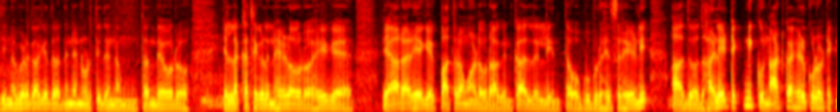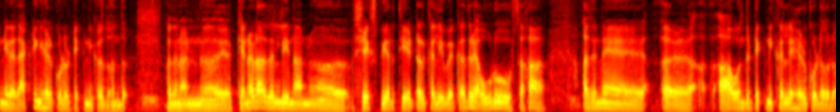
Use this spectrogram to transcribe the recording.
ದಿನ ಬೆಳಗಾಗಿದ್ರೆ ಅದನ್ನೇ ನೋಡ್ತಿದ್ದೆ. ನಮ್ಮ ತಂದೆಯವರು ಎಲ್ಲ ಕಥೆಗಳನ್ನು ಹೇಳೋರು ಹೇಗೆ ಯಾರ್ಯಾರು ಹೇಗೆ ಪಾತ್ರ ಮಾಡೋರು ಆಗಿನ ಕಾಲದಲ್ಲಿ ಅಂತ ಒಬ್ಬೊಬ್ಬರು ಹೆಸರು ಹೇಳಿ ಅದು ಅದು ಹಳೆ ಟೆಕ್ನಿಕ್ಕು ನಾಟಕ ಹೇಳ್ಕೊಡೋ ಟೆಕ್ನಿಕ್ ಅದು ಆ್ಯಕ್ಟಿಂಗ್ ಹೇಳ್ಕೊಡೋ ಟೆಕ್ನಿಕ್ ಅದೊಂದು ಅದು ನಾನು ಕೆನಡಾದಲ್ಲಿ ನಾನು ಶೇಕ್ಸ್ಪಿಯರ್ ಥಿಯೇಟರ್ ಕಲಿಬೇಕಾದ್ರೆ ಅವರು ಸಹ ಅದನ್ನೇ ಆ, ಒಂದು ಟೆಕ್ನಿಕಲ್ಲೇ ಹೇಳ್ಕೊಡೋರು.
